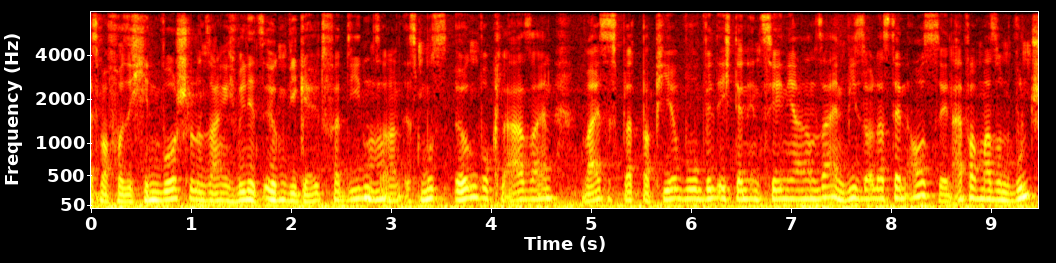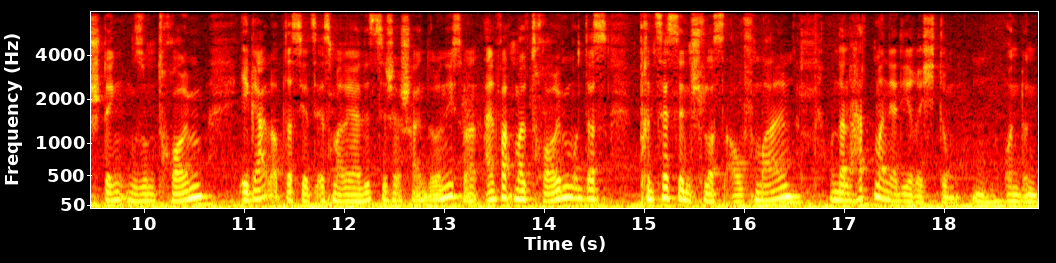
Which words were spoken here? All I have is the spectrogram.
erstmal vor sich hinwurscheln und sagen, ich will jetzt irgendwie Geld verdienen, mhm. sondern es muss irgendwo klar sein, weißes Blatt Papier, wo will ich denn in zehn Jahren sein? Wie soll das denn aussehen? Einfach mal so ein Wunschdenken, so ein Träumen, egal ob das jetzt erstmal realistisch erscheint oder nicht, sondern einfach mal träumen und das Prinzessin-Schloss aufmalen mhm. und dann hat man ja die Richtung mhm. und, und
